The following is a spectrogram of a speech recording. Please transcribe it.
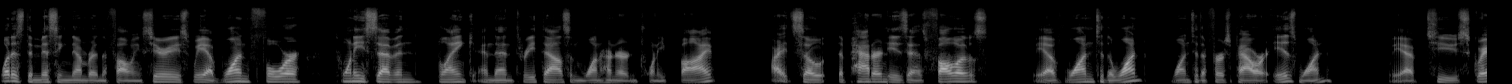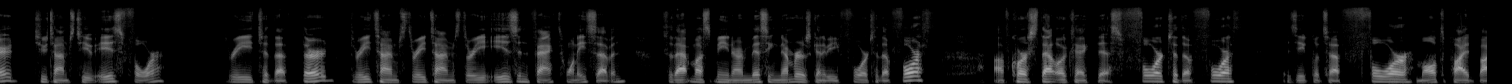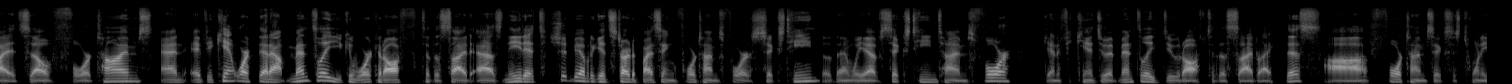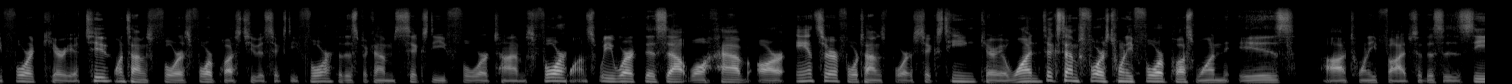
what is the missing number in the following series? We have 1, 4, 27, blank, and then 3,125. All right, so the pattern is as follows. We have 1 to the 1. 1 to the first power is 1. We have 2 squared. 2 times 2 is 4. 3 to the third. 3 times 3 times 3 is in fact 27. So that must mean our missing number is going to be 4 to the fourth. Of course, that looks like this. 4 to the fourth is equal to 4 multiplied by itself 4 times. And if you can't work that out mentally, you can work it off to the side as needed. Should be able to get started by saying 4 times 4 is 16. So then we have 16 times 4 Again, if you can't do it mentally, do it off to the side like this. Uh, 4 times 6 is 24, carry a 2. 1 times 4 is 4, plus 2 is 64. So this becomes 64 times 4. Once we work this out, we'll have our answer. 4 times 4 is 16, carry a 1. 6 times 4 is 24, plus 1 is uh, 25. So this is C.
